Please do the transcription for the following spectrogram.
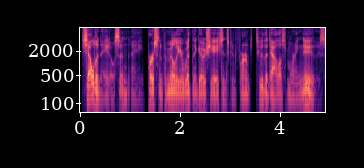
Sheldon Adelson, a person familiar with negotiations confirmed to the Dallas Morning News.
